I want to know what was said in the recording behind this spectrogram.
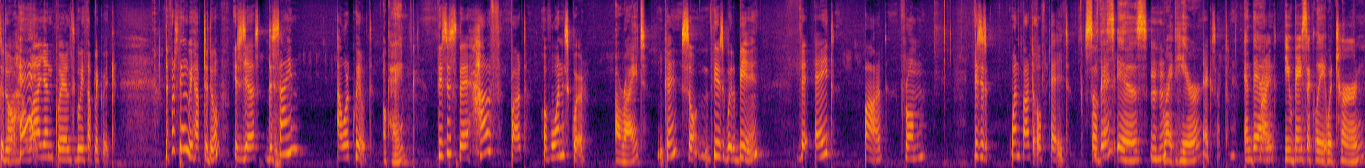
to do Okay. a Hawaiian quilt with Apliquick. The first thing we have to do is just design our quilt. Okay. This is the half part of one square. All right. Okay, so this will be the eight part from. This is one part of eight. So Okay. this is right here. Exactly. And then Right. you basically, it would turn,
